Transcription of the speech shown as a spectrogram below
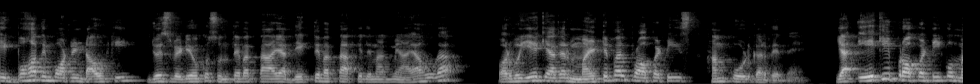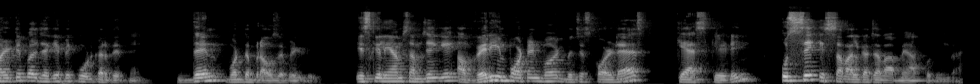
एक बहुत इंपॉर्टेंट डाउट की, जो इस वीडियो को सुनते वक्त या देखते वक्त आपके दिमाग में आया होगा, और वो ये कि अगर मल्टीपल प्रॉपर्टीज़ हम कोड कर देते हैं या एक ही प्रॉपर्टी को मल्टीपल जगह पे कोड कर देते हैं then what the browser will do इसके लिए हम समझेंगे a very important word which is called as cascading उससे इस सवाल का जवाब मैं आपको दूँगा।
